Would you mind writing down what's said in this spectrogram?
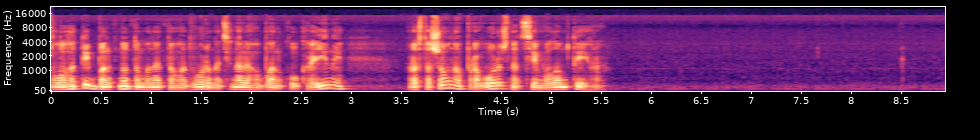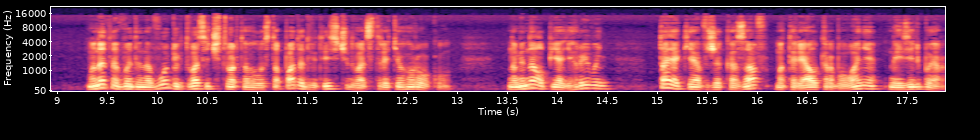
Логотип банкнотно-монетного двору Національного банку України розташовано праворуч над символом тигра. Монета введена в обіг 24 листопада 2023 року. Номінал 5 гривень та, як я вже казав, матеріал карбування Нейзільбер.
